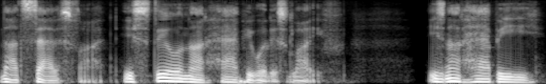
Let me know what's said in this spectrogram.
not satisfied. He's still not happy with his life. He's not happy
